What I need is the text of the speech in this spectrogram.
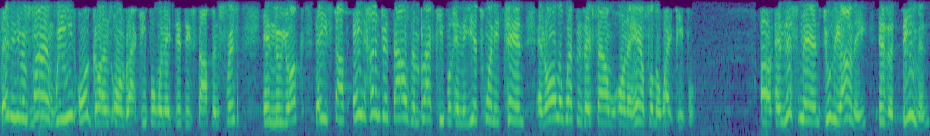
They didn't even find weed or guns on black people when they did these stop and frisk in New York. They stopped 800,000 black people in the year 2010, and all the weapons they found were on a handful of white people. Uh, and this man Giuliani is a demon,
